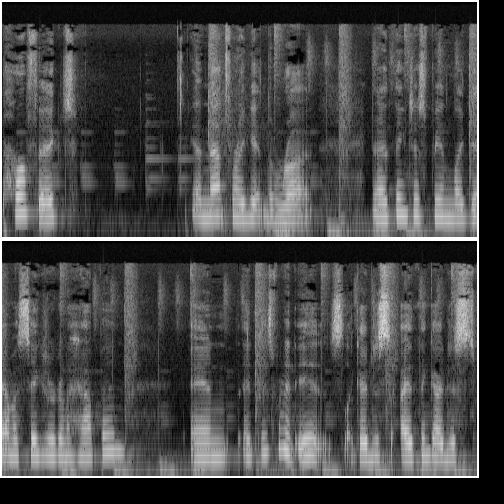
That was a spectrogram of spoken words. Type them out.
perfect, and that's where I get in the rut. And I think just being like, yeah, mistakes are gonna happen and it is what it is. Like I just I think I just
